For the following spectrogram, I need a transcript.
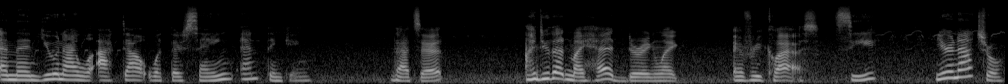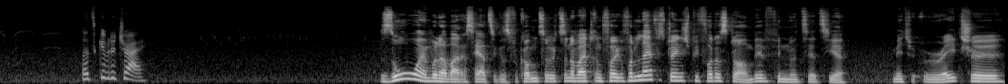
and then you and I will act out what they're saying and thinking. That's it? I do that in my head during, like, every class. See? You're a natural. Let's give it a try. So, ein wunderbares, herzliches Willkommen zurück zu einer weiteren Folge von Life is Strange Before the Storm. Wir befinden uns jetzt hier mit Rachel.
